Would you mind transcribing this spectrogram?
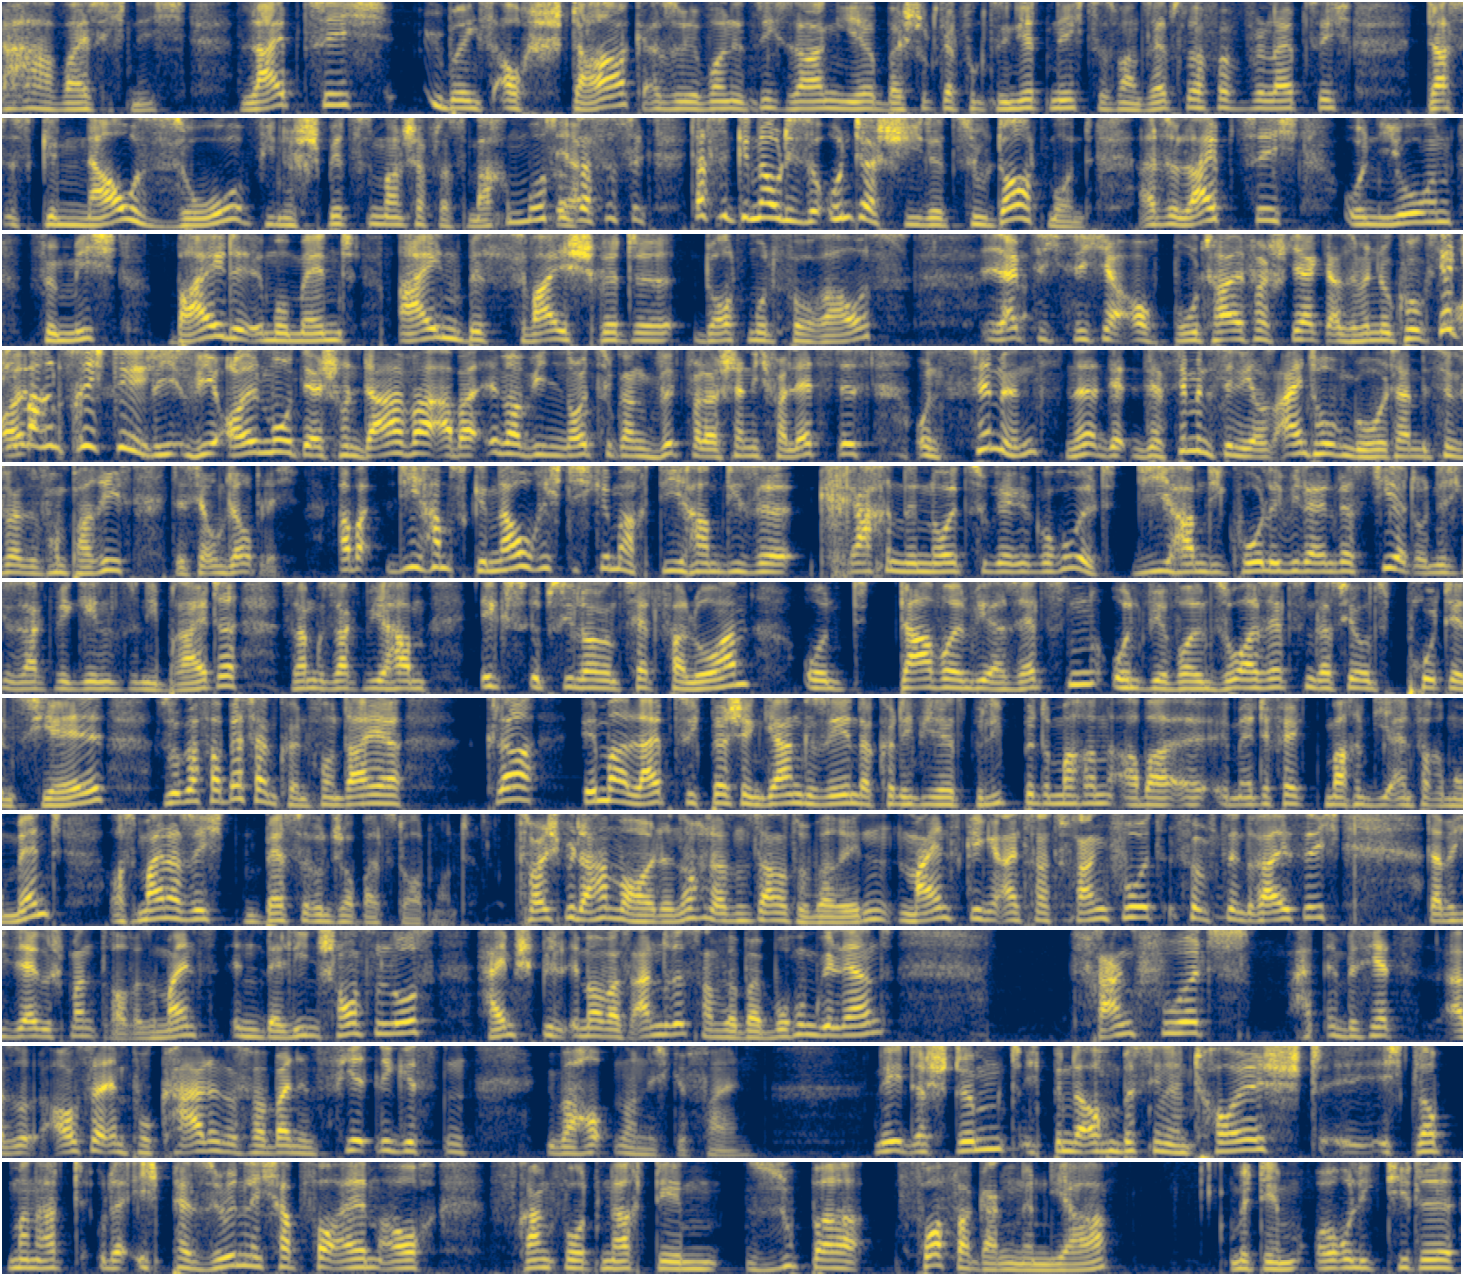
Ah, weiß ich nicht. Leipzig übrigens auch stark. Also wir wollen jetzt nicht sagen, hier bei Stuttgart funktioniert nichts, das war ein Selbstläufer für Leipzig. Das ist genau so, wie eine Spitzenmannschaft das machen muss. Ja. Und das, ist, das sind genau diese Unterschiede zu Dortmund. Also Leipzig, Union, für mich beide im Moment ein bis zwei Schritte Dortmund voraus. Leipzig sich ja auch brutal verstärkt. Also wenn du guckst, Ja, die Ol- machen's richtig. Wie, wie Olmo, der schon da war, aber immer wie ein Neuzugang wirkt, weil er ständig verletzt ist. Und Simmons, ne, der, der Simmons, den die aus Eindhoven geholt haben, beziehungsweise von Paris, das ist ja unglaublich. Aber die haben es genau richtig gemacht. Die haben diese krachenden Neuzugänge geholt. Die haben die Kohle wieder investiert und nicht gesagt, wir gehen jetzt in die Breite. Sie haben gesagt, wir haben X, Y und Z verloren und da wollen wir ersetzen und wir wollen so ersetzen, dass wir uns potenziell sogar verbessern können. Von daher, klar, immer Leipzig-Bashing gern gesehen, da könnte ich mich jetzt beliebt bitte machen, aber äh, im Endeffekt machen die einfach im Moment aus meiner Sicht einen besseren Job als Dortmund. Zwei Spiele haben wir heute noch, lass uns da noch drüber reden. Mainz gegen Eintracht Frankfurt, 15.30 Da bin ich sehr gespannt drauf. Also Mainz in Berlin chancenlos, Heimspiel immer was anderes, haben wir bei Bochum gelernt. Frankfurt hat mir bis jetzt, also außer im Pokal, und das war bei einem Viertligisten, überhaupt noch nicht gefallen. Nee, das stimmt. Ich bin da auch ein bisschen enttäuscht. Ich glaube, man hat, oder ich persönlich habe vor allem auch Frankfurt nach dem super vorvergangenen Jahr mit dem Euroleague-Titel,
